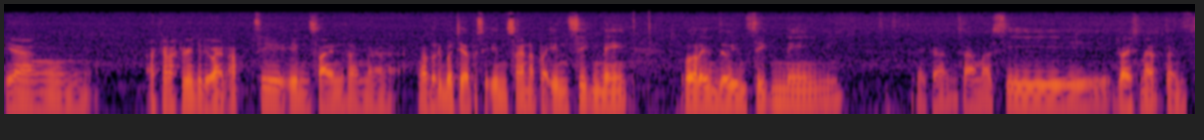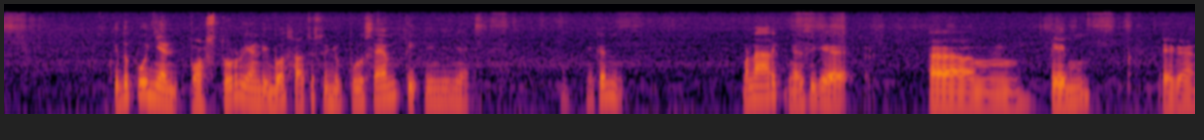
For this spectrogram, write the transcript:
yang akhir-akhirnya jadi line up si Insigne sama nggak tahu dibaca apa sih Insigne apa Insigne Lorenzo Insigne ini ya kan? Sama si Dries Mertens itu punya postur yang di bawah 170 cm tingginya. Ini kan menarik nggak sih kayak um, tim ya kan?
